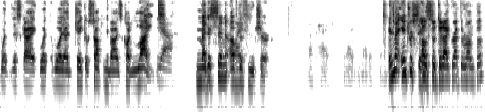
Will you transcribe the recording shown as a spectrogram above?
what this guy what what uh, jacob's talking about is called light. Yeah. Medicine of light. the future. Okay. Light medicine. Isn't that interesting? Oh so did i grab the wrong book?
